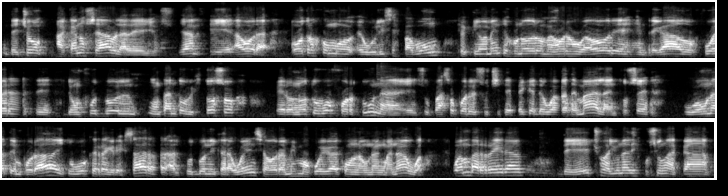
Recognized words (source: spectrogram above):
de hecho acá no se habla de ellos. ¿ya? Ahora, otros como Ulises Pavón, efectivamente es uno de los mejores jugadores, entregado, fuerte, de un fútbol un tanto vistoso, pero no tuvo fortuna en su paso por el Suchitepeque de Guatemala, entonces jugó una temporada y tuvo que regresar al fútbol nicaragüense, ahora mismo juega con la UNAM Managua. Juan Barrera de hecho, hay una discusión acá.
